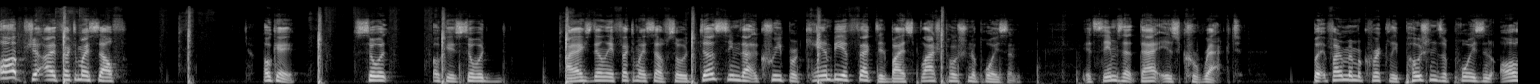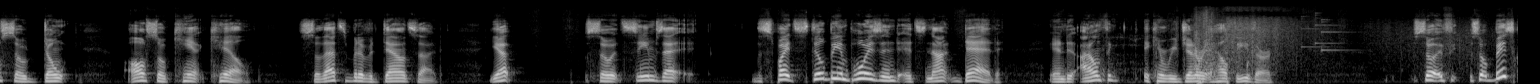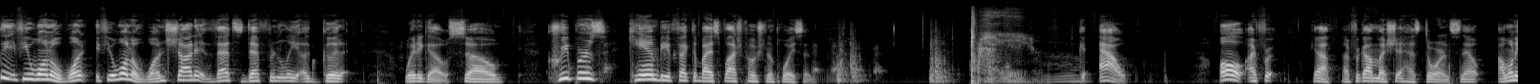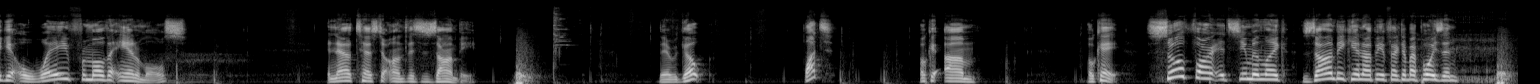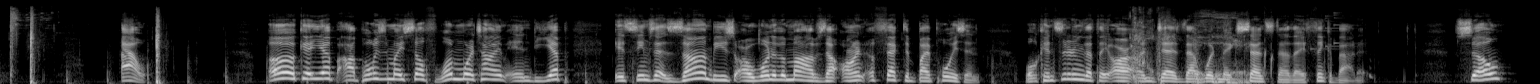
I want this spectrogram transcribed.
Oh, shit, I affected myself. Okay, so it, okay, so it, I accidentally affected myself, so it does seem that a creeper can be affected by a splash potion of poison. It seems that that is correct. But if I remember correctly, potions of poison also don't, also can't kill. So that's a bit of a downside. Yep, so it seems that despite still being poisoned, it's not dead. And I don't think it can regenerate health either. So if so basically if you want to one if you want to one shot it, that's definitely a good way to go. So creepers can be affected by a splash potion of poison. Ow. Oh, I for yeah, I forgot my shit has thorns. Now, I want to get away from all the animals. And now test it on this zombie. There we go. What? Okay, um Okay, so far, it's seeming like zombie cannot be affected by poison. Ow. Okay, yep, I poisoned myself one more time, and yep, it seems that zombies are one of the mobs that aren't affected by poison. Well, considering that they are undead, that would make sense now that I think about it. So,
